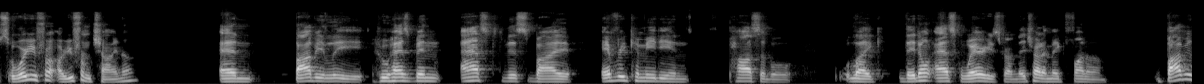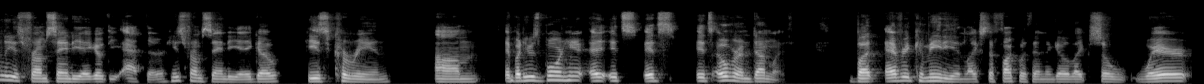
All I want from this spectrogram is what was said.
"So where are you from? Are you from China?" And Bobby Lee, who has been asked this by every comedian possible, like they don't ask where he's from, they try to make fun of him. Bobby Lee is from San Diego, the actor. He's from San Diego. He's Korean. Um, but he was born here. It's it's it's over and done with. But every comedian likes to fuck with him and go like, so where?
